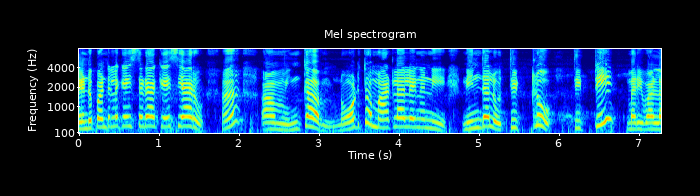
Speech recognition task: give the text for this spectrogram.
రెండు పంటలకే ఇస్తాడా కేసీఆర్? ఇంకా నోటితో మాట్లాడలేనని నిందలు తిట్లు తిట్టి మరి వాళ్ళ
